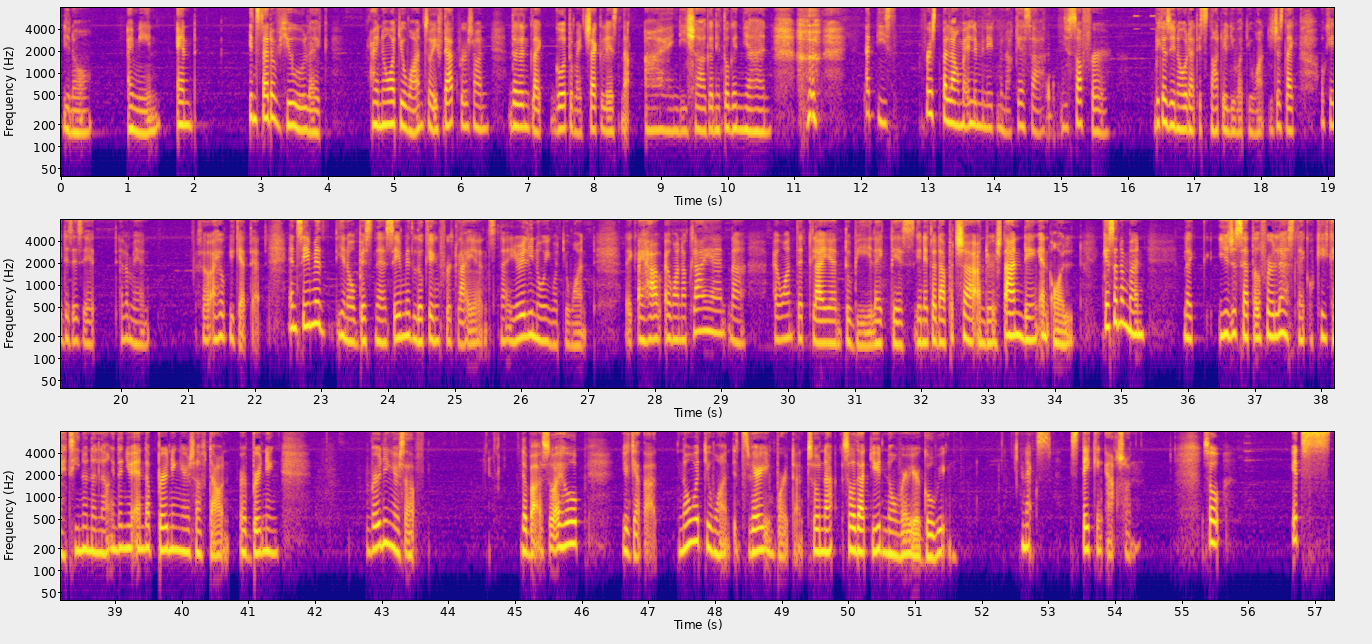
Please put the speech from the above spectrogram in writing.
you know, I mean. And instead of you, like, I know what you want. So if that person doesn't like go to my checklist na, ay, hindi siya ganito, ganyan. at least, first pa lang ma-eliminate mo na kesa you suffer because you know that it's not really what you want. You're just like, okay, this is it. Alam mo yun, so I hope you get that. And same with, you know, business, same with looking for clients. Na you're really knowing what you want. Like I have I want a client na I want that client to be like this. Ganito dapat siya, understanding and all. Kesa naman, like, you just settle for less. Like, okay, kahit sino na lang. And then you end up burning yourself down or burning, burning yourself. Diba? So I hope you get that know what you want. It's very important. So na, so that you know where you're going. Next is taking action. So it's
